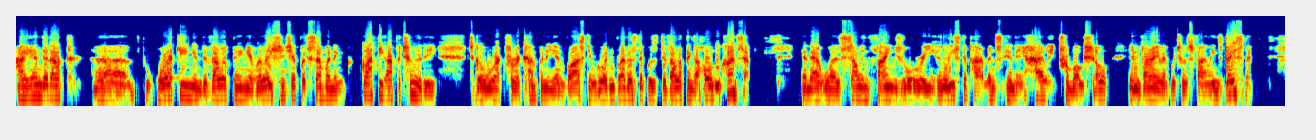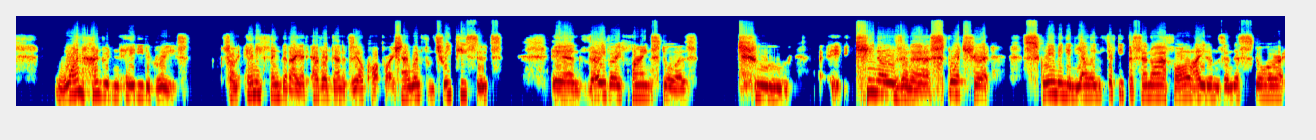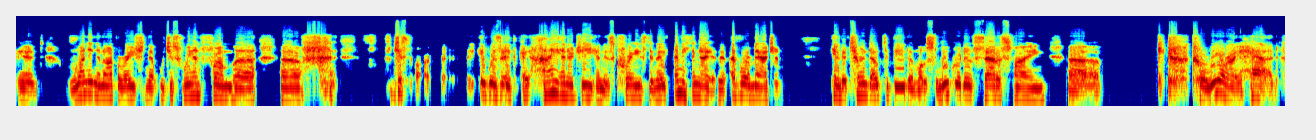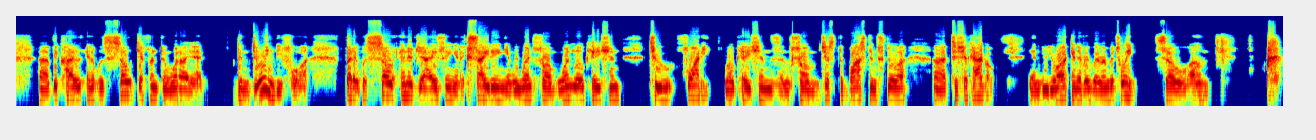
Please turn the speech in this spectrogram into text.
I ended up uh, working and developing a relationship with someone and got the opportunity to go work for a company in Boston, Gordon Brothers, that was developing a whole new concept. And that was selling fine jewelry in leased departments in a highly promotional environment, which was Filene's basement. 180 degrees from anything that I had ever done at Zale Corporation. I went from three piece suits and very, very fine stores to chinos and a sports shirt, screaming and yelling 50% off all items in this store and running an operation that just ran from uh, uh, just uh, it was a, a, high energy and as crazed and anything I ever imagined. And it turned out to be the most lucrative, satisfying uh, career I had uh, because, and it was so different than what I had been doing before, but it was so energizing and exciting. And we went from one location to 40 locations and from just the Boston store uh, to Chicago and New York and everywhere in between. So, um,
